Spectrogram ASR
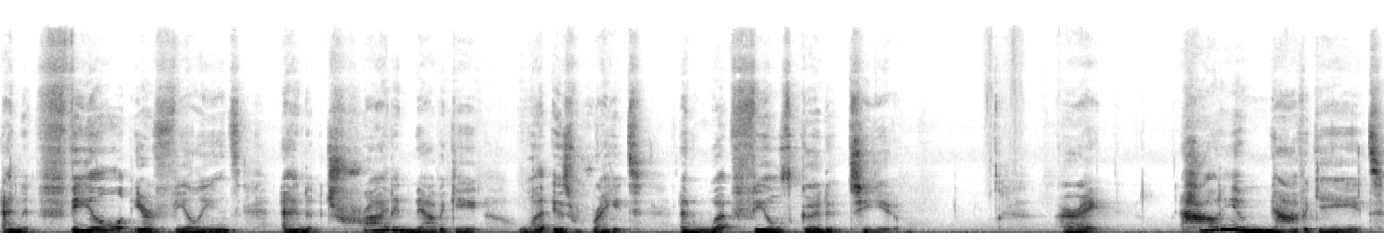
and feel your feelings and try to navigate what is right and what feels good to you. All right. How do you navigate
